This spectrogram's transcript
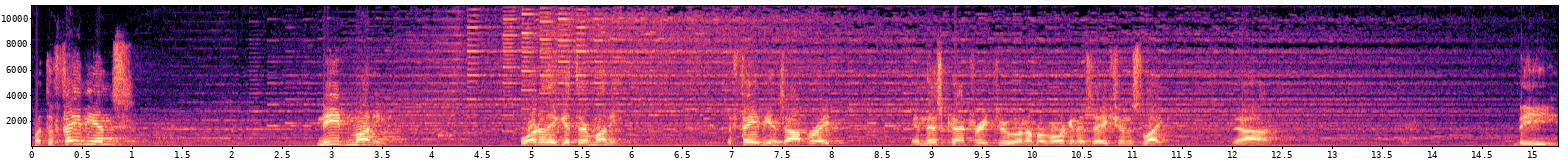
But the Fabians need money. Where do they get their money? The Fabians operate in this country through a number of organizations like uh, the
